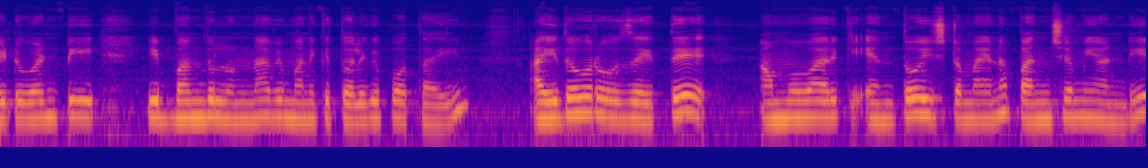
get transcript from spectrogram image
ఎటువంటి ఇబ్బందులు ఉన్నా అవి మనకి తొలగిపోతాయి. ఐదవ రోజు అయితే అమ్మవారికి ఎంతో ఇష్టమైన పంచమి అండి.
